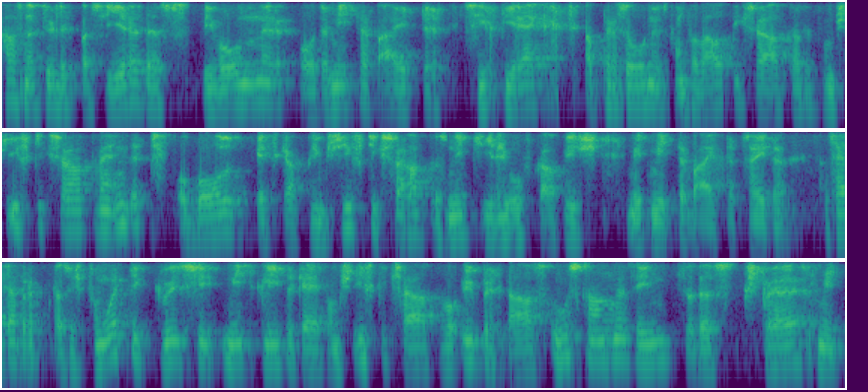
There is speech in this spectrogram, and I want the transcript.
kann es natürlich passieren, dass Bewohner oder Mitarbeiter sich direkt an Personen vom Verwaltungsrat oder vom Stiftungsrat wenden, obwohl jetzt gerade beim Stiftungsrat das nicht ihre Aufgabe ist, mit Mitarbeitern zu reden. Es hat aber, das ist vermutlich, gewisse Mitglieder gegeben vom Stiftungsrat, die über das ausgegangen sind, sodass Gespräche mit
